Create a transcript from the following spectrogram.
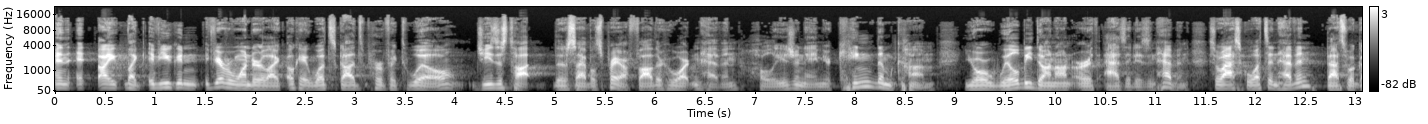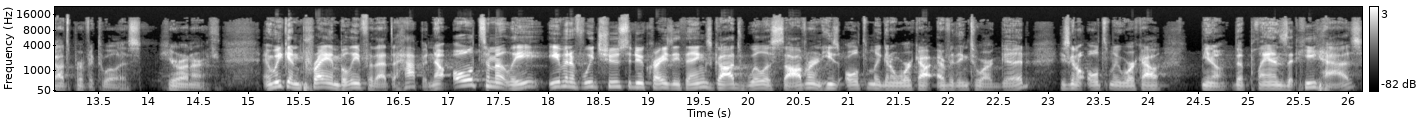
and it, I, like if you can if you ever wonder like okay what's god's perfect will? Jesus taught the disciples pray our father who art in heaven holy is your name. Your kingdom come. Your will be done on earth as it is in heaven. So ask what's in heaven? That's what god's perfect will is here on earth and we can pray and believe for that to happen. Now ultimately even if we choose to do crazy things god's will is sovereign. He's ultimately going to work out everything to our good. He's going to ultimately work out you know the plans that he has.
